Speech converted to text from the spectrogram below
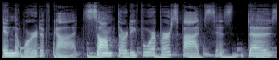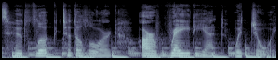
in the Word of God. Psalm 34, verse 5 says, Those who look to the Lord are radiant with joy.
